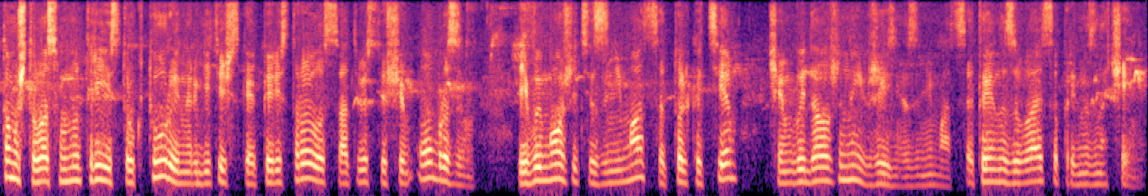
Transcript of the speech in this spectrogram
Потому что у вас внутри структура энергетическая перестроилась соответствующим образом, и вы можете заниматься только тем, чем вы должны в жизни заниматься. Это и называется предназначение.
